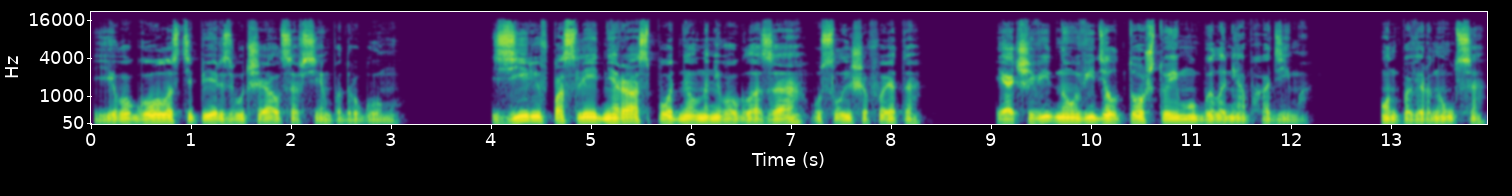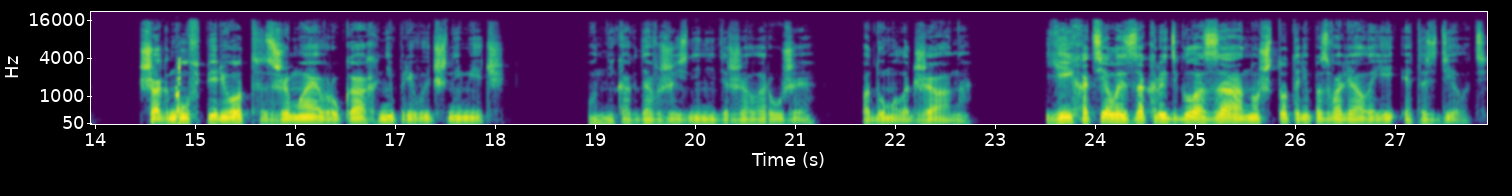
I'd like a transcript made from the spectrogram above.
Его голос теперь звучал совсем по-другому. Зири в последний раз поднял на него глаза, услышав это, и, очевидно, увидел то, что ему было необходимо. Он повернулся, шагнул вперед, сжимая в руках непривычный меч. «Он никогда в жизни не держал оружия», — подумала Джиана. Ей хотелось закрыть глаза, но что-то не позволяло ей это сделать.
